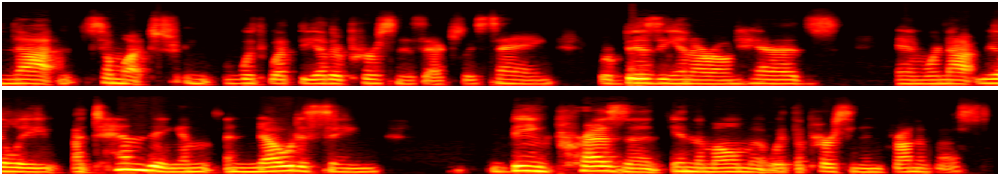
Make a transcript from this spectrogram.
Not so much with what the other person is actually saying. We're busy in our own heads and we're not really attending and, and noticing being present in the moment with the person in front of us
